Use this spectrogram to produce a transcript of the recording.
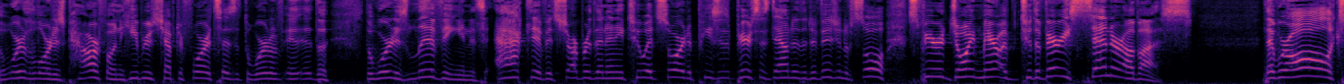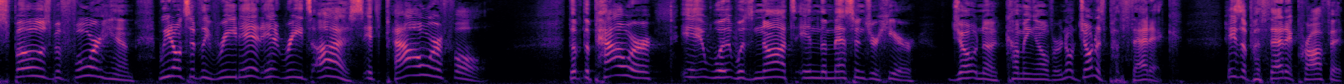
The word of the Lord is powerful. In Hebrews chapter 4, it says that the word of the, the word is living and it's active. It's sharper than any two-edged sword. It pierces, pierces down to the division of soul, spirit, joint, marrow, to the very center of us. that we're all exposed before him. We don't simply read it, it reads us. It's powerful. The, the power it was, was not in the messenger here, Jonah coming over. No, Jonah's pathetic. He's a pathetic prophet.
